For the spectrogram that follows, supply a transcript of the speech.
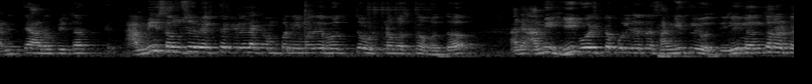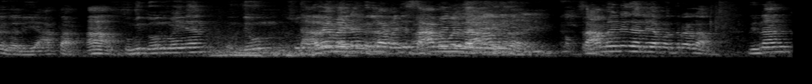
आणि त्या आरोपीचा आम्ही संशय व्यक्त केलेल्या कंपनीमध्ये रोजचं उठणं बसणं होतं. आणि आम्ही ही गोष्ट पोलिसांना सांगितली होती. नंतर अटक झाली आता. हा. तुम्ही दोन महिन्यात देऊन सुद्धा दहाव्या महिन्यात दिला. म्हणजे सहा हा, महिने झाले. महिने झाले. सहा महिने झाले या पत्राला. दिनांक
